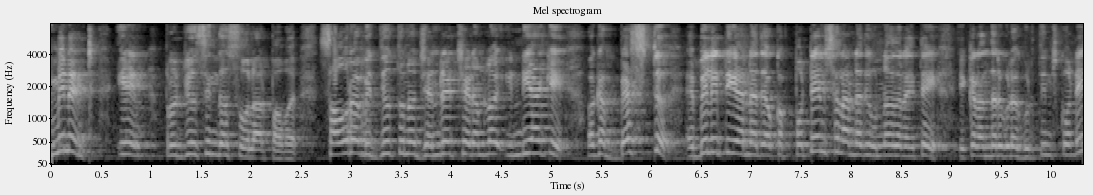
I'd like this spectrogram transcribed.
eminent in producing the solar power సౌర విద్యుత్తును జనరేట్ చేయడంలో ఇండియాకి ఒక బెస్ట్ ఎబిలిటీ అన్నది ఒక పొటెన్షియల్ అన్నది ఉన్నదని అయితే ఇక్కడ అందరూ కూడా గుర్తించుకోండి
